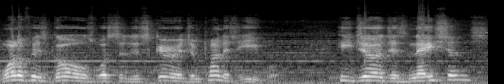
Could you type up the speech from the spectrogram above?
one of his goals was to discourage and punish evil. He judges nations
